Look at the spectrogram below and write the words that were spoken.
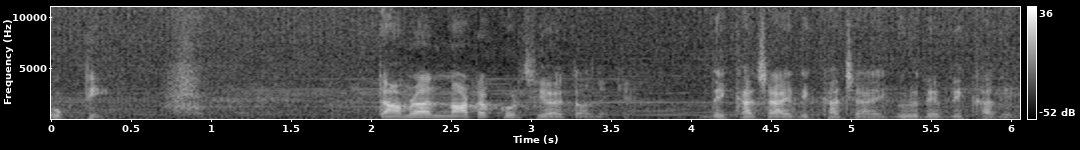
উক্তি। তা আমরা নাটক করছি হয়তো অনেকে। দীক্ষা চাই দীক্ষা চাই গুরুদেব দীক্ষা দিন।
